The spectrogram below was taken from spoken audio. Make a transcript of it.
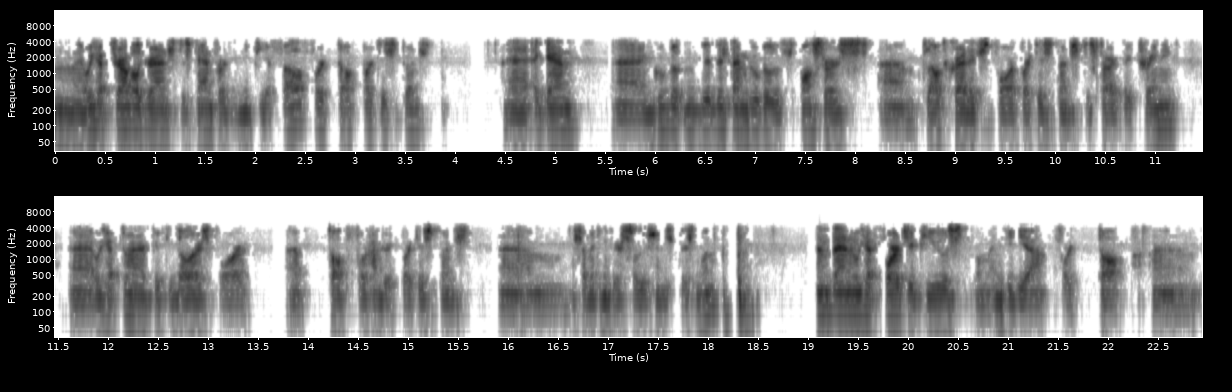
Mm, we have travel grants to Stanford and EPFL for top participants. Uh, again, uh, Google this time Google sponsors um, cloud credits for participants to start their training. Uh, we have $250 for uh, top 400 participants um, submitting their solutions this month. And then we have four GPUs from NVIDIA for top um,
